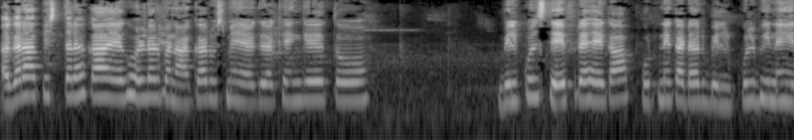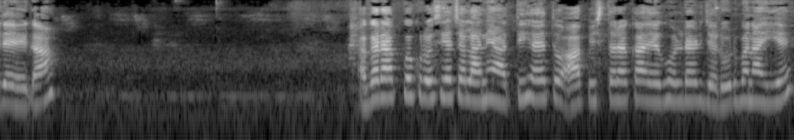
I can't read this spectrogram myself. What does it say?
अगर आप इस तरह का एग होल्डर बनाकर उसमें एग रखेंगे तो बिल्कुल सेफ़ रहेगा, फूटने का डर बिल्कुल भी नहीं रहेगा। अगर आपको क्रोशिया चलाने आती है तो आप इस तरह का एग होल्डर ज़रूर बनाइए।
